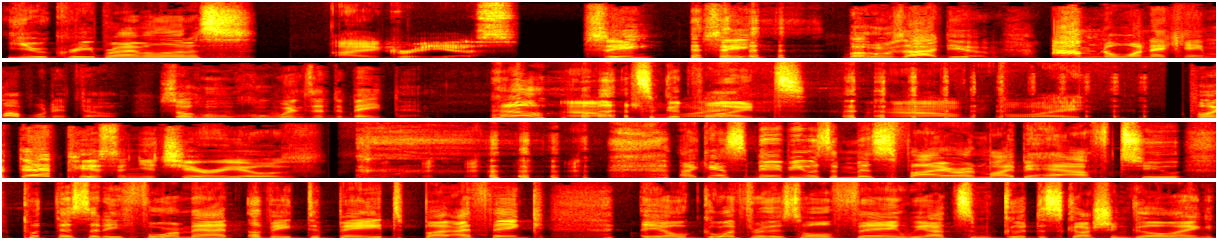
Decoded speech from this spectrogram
You agree, Brian Milonas? I agree, yes. See? See? but whose idea? I'm the one that came up with it though. So who who wins the debate then? Oh, Oh, that's a good point. Oh boy. Put that piss in your Cheerios. I guess maybe it was a misfire on my behalf to put this in a format of a debate, but I think, you know, going through this whole thing, we had some good discussion going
